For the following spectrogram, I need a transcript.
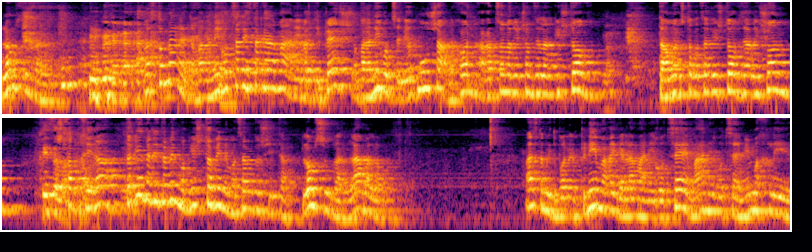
לא מסוגל. מה זאת אומרת? אבל אני רוצה להסתכל על מה, אני טיפש, אבל אני רוצה להיות מאושר, נכון? הרצון הראשון זה להרגיש טוב. אתה אומר שאתה רוצה להרגיש טוב, זה הראשון? יש לך בחירה? תגיד, אני תמיד מרגיש הנה, מצאנו את השיטה. לא מסוגל, למה לא? אז אתה מתבונן פנימה, רגע, למה אני רוצה, מה אני רוצה, מי מחליט,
